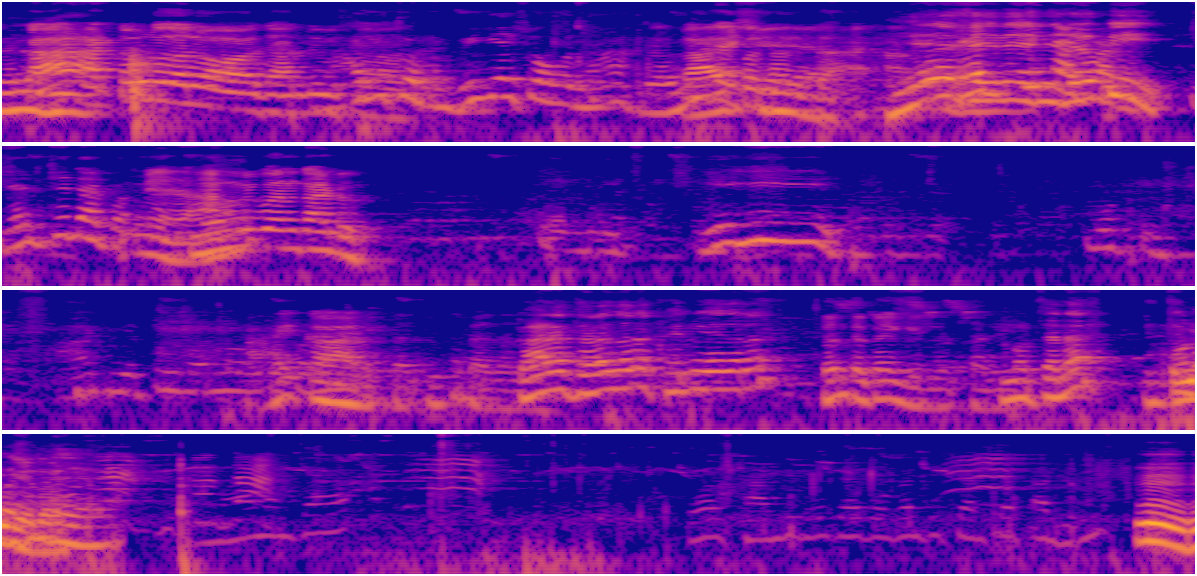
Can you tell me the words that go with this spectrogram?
काय आठवडं झालो चार दिवस काय पण? सांगता? रवी. आम्ही पण काढू. काय काय झालं? काय जरा जरा फिरूया जरा चल तर काय गेलं मग चला इथे कोण बसून गेलं? जाऊया. हम्म.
